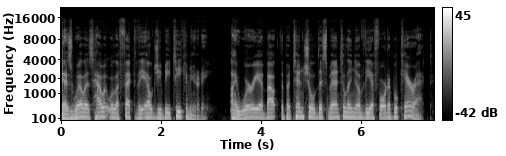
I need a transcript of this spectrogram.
as well as how it will affect the LGBT community. I worry about the potential dismantling of the Affordable Care Act.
